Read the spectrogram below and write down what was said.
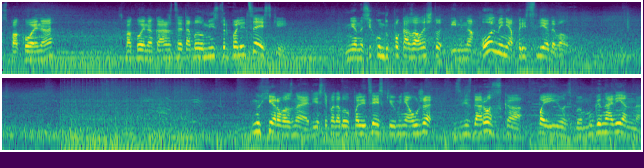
Спокойно. Спокойно, кажется, это был мистер полицейский. Мне на секунду показалось, что именно он меня преследовал. Ну хер его знает, если бы это был полицейский, у меня уже звезда розыска появилась бы мгновенно.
